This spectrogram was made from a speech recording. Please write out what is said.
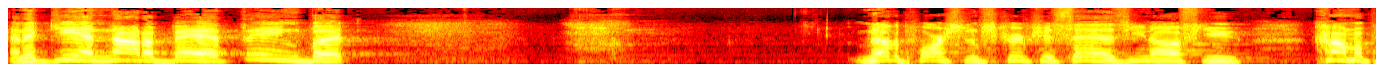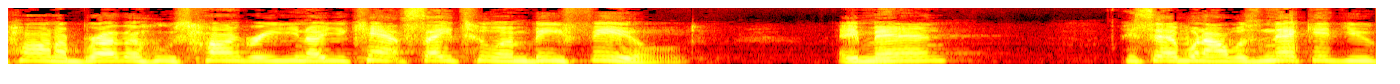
And again, not a bad thing, but another portion of scripture says, you know, if you come upon a brother who's hungry, you know, you can't say to him, be filled. Amen. He said, when I was naked, you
